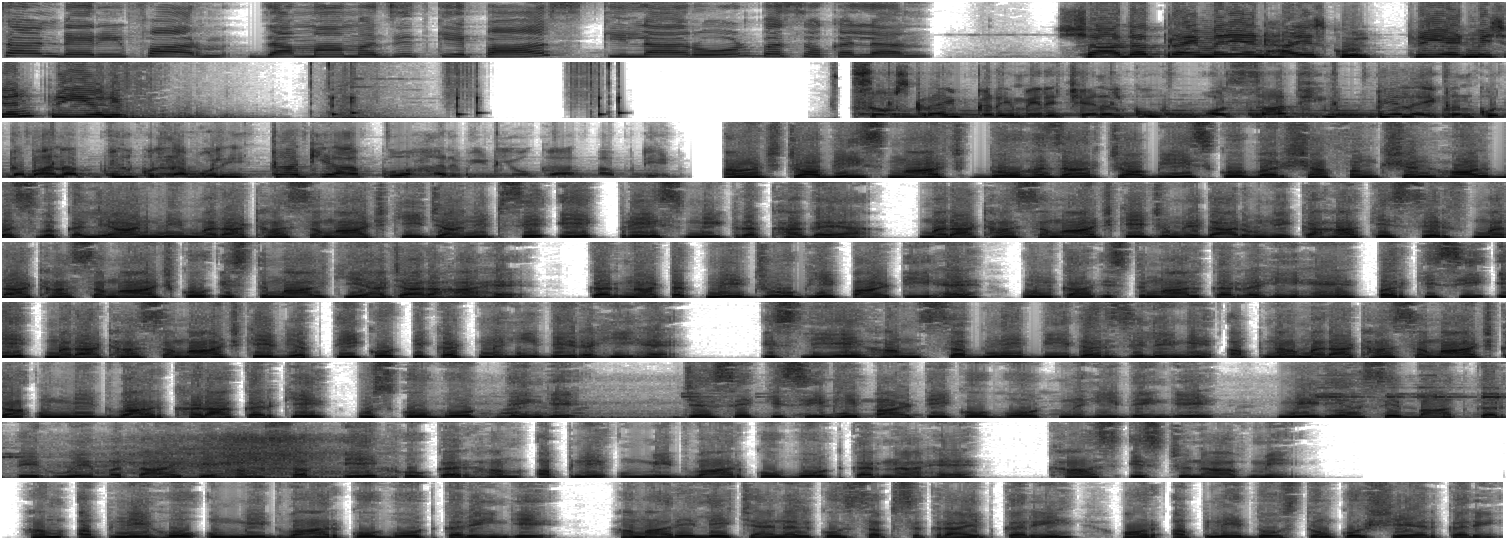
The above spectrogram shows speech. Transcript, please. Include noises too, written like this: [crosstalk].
किसान dairy farm Jama Masjid के पास किला road Basavakalyan Shadat primary and high school free admission free uniform subscribe करें मेरे चैनल को और साथ ही बेल आइकन को दबाना बिल्कुल ना भूलें ताकि आपको हर वीडियो का अपडेट आज 24 मार्च 2024 को वर्षा फ़ंक्शन हॉल बसव कल्याण में मराठा समाज की जानिब से एक प्रेस मीट रखा गया। मराठा समाज के जुम्मेदारों ने कहा कि सिर्फ़ मराठा समाज को इस्तेमाल किया जा रहा है। कर्नाटक में जो भी पार्टी है, उनका इस्तेमाल कर रहे हैं, पर किसी एक मराठा समाज के व्यक्ति को टिकट नहीं दे रही है। इसलिए हम सबने बीदर ज़िले में अपना मराठा समाज का उम्मीदवार खड़ा करके उसको वोट देंगे। जैसे किसी भी पार्टी को वोट नहीं देंगे मीडिया से बात करते हुए बताए कि हम सब एक होकर हम अपने उम्मीदवार को वोट करना है, खास इस चुनाव में। हम अपने हो उम्मीदवार को वोट करेंगे, हमारे लिए चैनल को सब्सक्राइब करें और अपने दोस्तों को शेयर करें।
